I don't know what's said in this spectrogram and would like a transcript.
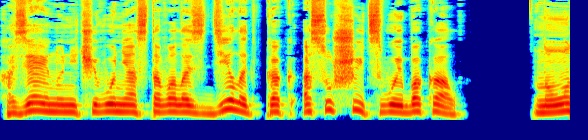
Хозяину ничего не оставалось делать, как осушить свой бокал. ну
